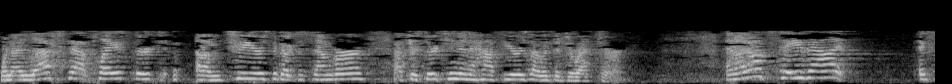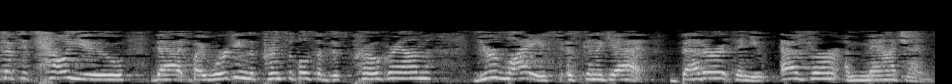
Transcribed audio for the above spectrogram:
When I left that place 13, um, two years ago, December, after 13 and a half years, I was a director. And I don't say that except to tell you that by working the principles of this program, your life is going to get better than you ever imagined.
